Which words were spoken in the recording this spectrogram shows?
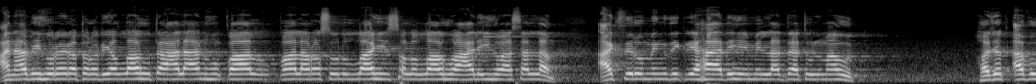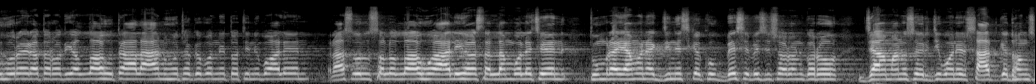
عن ابي هريره رضي الله تعالى عنه قال قال رسول الله صلى الله عليه وسلم اكثر من ذكر هذه من لذة الموت হজরত আবু হুরাইরাত আল্লাহ তালা আনহু থেকে বর্ণিত তিনি বলেন, রাসুল সাল্লাহ আলী আসাল্লাম বলেছেন, তোমরা এমন এক জিনিসকে খুব বেশি বেশি স্মরণ করো যা মানুষের জীবনের স্বাদকে ধ্বংস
